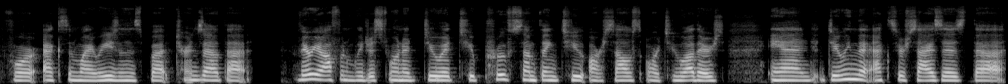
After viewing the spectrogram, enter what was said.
for X and Y reasons, but turns out that very often we just want to do it to prove something to ourselves or to others. And doing the exercises, the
